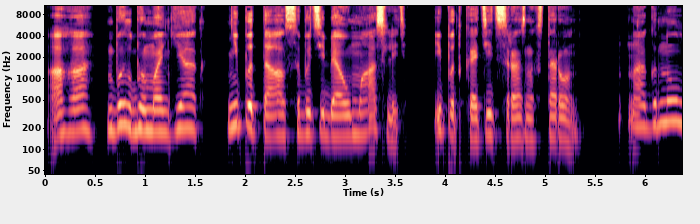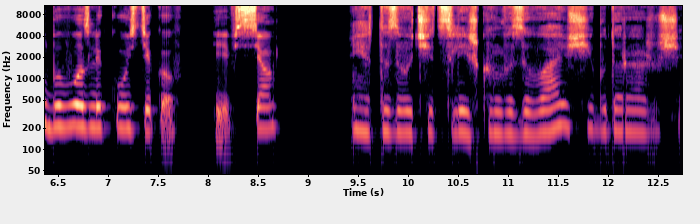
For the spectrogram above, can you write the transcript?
Ага, был бы маньяк, не пытался бы тебя умаслить и подкатить с разных сторон. Нагнул бы возле кустиков, и все. Это звучит слишком вызывающе и будоражуще.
